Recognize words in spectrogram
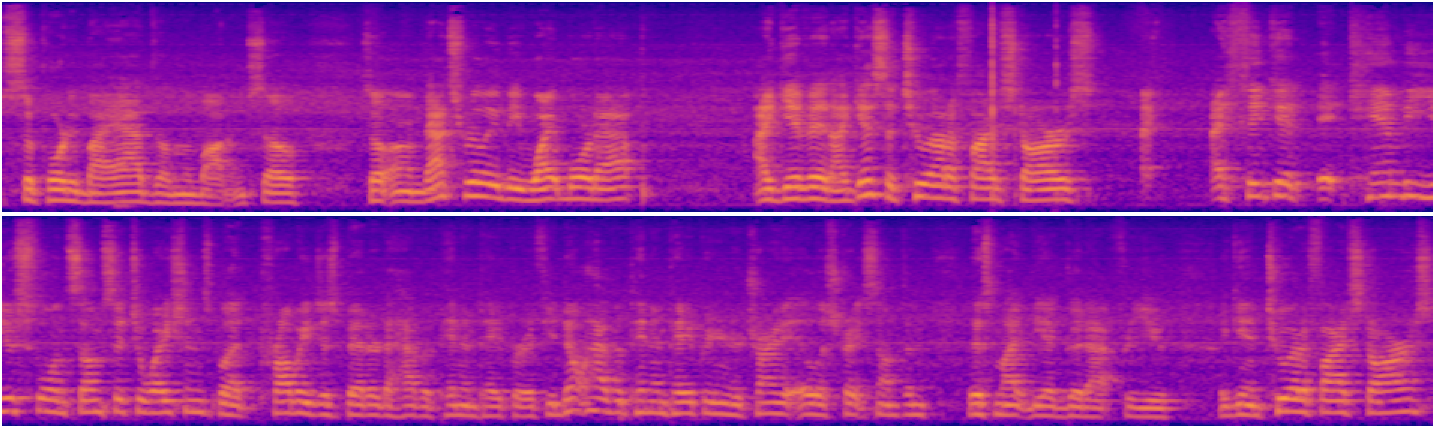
supported by ads on the bottom. So, so um, that's really the whiteboard app. I give it, I guess, a two out of five stars. I think it, it can be useful in some situations, but probably just better to have a pen and paper. If you don't have a pen and paper and you're trying to illustrate something, this might be a good app for you. Again, two out of five stars.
